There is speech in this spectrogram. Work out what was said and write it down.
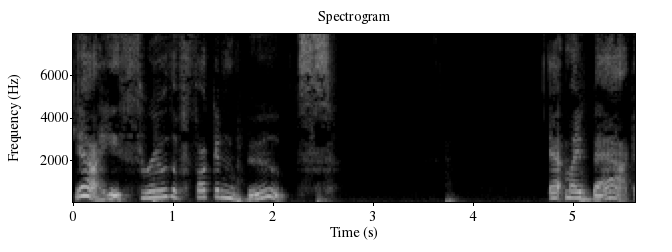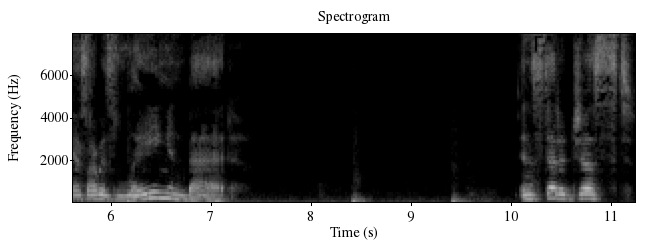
Yeah, he threw the fucking boots at my back as I was laying in bed. Instead of just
